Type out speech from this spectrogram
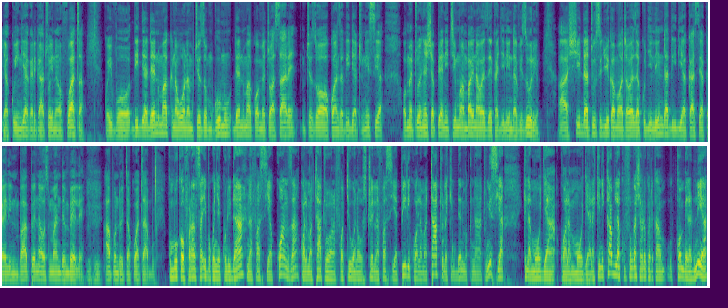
ya kuingia katika hatua inayofuata. Kwa hivyo dhidi ya Denmark nauona mchezo mgumu. Denmark wametoa sare mchezo wao wa kwanza dhidi ya Tunisia, wametuonyesha pia ni timu ambayo inaweza ikajilinda vizuri. Uh, shida tu sijui kama wataweza kujilinda dhidi ya kasi ya Kylian Mbappe na Ousmane Dembele, hapo ndo itakuwa tabu. kumbuka ufaransa ipo kwenye kundi D, nafasi ya kwanza kwa alama tatu wanafuatiwa na australia nafasi ya pili kwa alama tatu lakini denmark na tunisia kila moja kwa alama moja. Lakini kabla ya kufungasha vile katika kombe la dunia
